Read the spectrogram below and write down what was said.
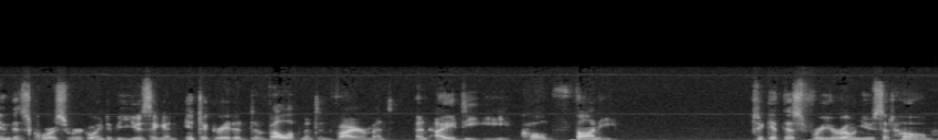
In this course, we're going to be using an integrated development environment, an IDE called Thonny. To get this for your own use at home,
